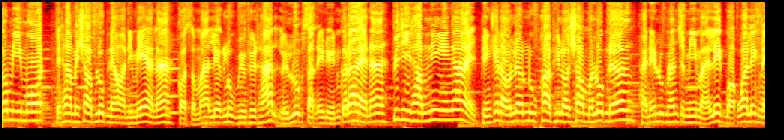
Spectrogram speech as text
ก็มีหมด แต่ถ้าไม่ชอบรูปแนวอนิเมะนะ ก็สามารถเลือกรูปวิวทิวทัศน์หรือรูปสัตว์อื่นๆก็ได้นะ วิธีทำนี่ง่ายๆ เพียงแค่เราเลือกรูปภาพที่เราชอบมารูปนึง ภายในรูปนั้นจะมีหมายเลขบอกว่าเลขไหน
